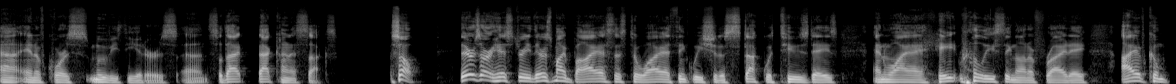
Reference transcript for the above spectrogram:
uh, and of course movie theaters. Uh, so that that kind of sucks. So there's our history. There's my bias as to why I think we should have stuck with Tuesdays and why I hate releasing on a Friday. I have com-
